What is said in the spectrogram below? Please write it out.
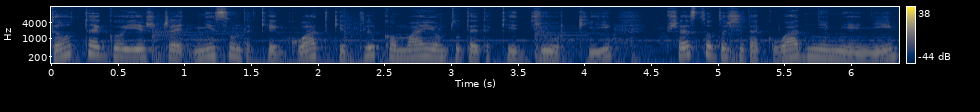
Do tego jeszcze nie są takie gładkie, tylko mają tutaj takie dziurki, przez to to się tak ładnie mieni.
